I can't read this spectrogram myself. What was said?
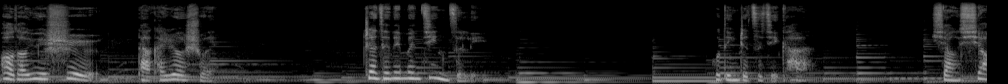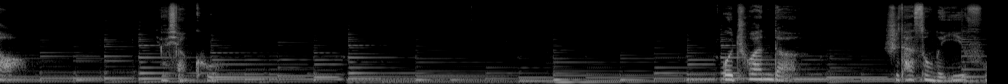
跑到浴室，打开热水，站在那面镜子里，我盯着自己看，想笑又想哭。我穿的。是他送的衣服，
